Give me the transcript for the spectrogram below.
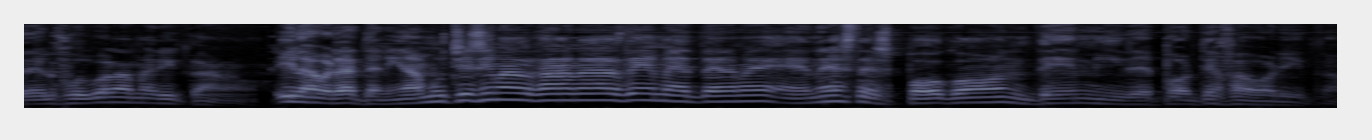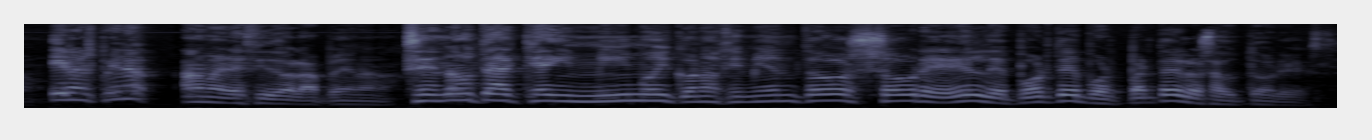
del fútbol americano. Y la verdad tenía muchísimas ganas de meterme en este Spokon de mi deporte favorito. Y la espera ha merecido la pena. Se nota que hay mimo y conocimiento sobre el deporte por parte de los autores.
